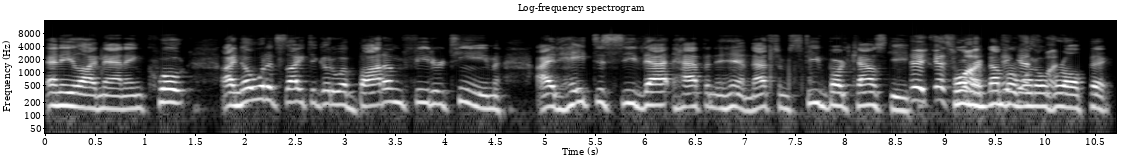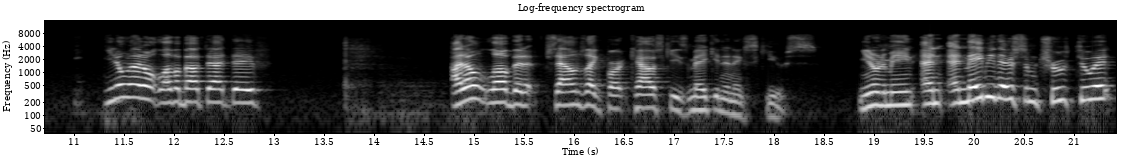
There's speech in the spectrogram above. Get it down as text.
an Eli Manning, quote, I know what it's like to go to a bottom feeder team. I'd hate to see that happen to him. That's from Steve Bartkowski, hey, guess former what? number hey, one overall pick. You know what I don't love about that, Dave? I don't love that it sounds like Bartkowski's making an excuse. You know what I mean? And and maybe there's some truth to it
